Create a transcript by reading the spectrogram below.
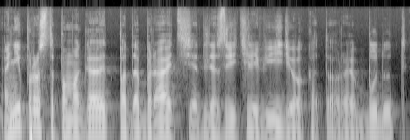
Они просто помогают подобрать для зрителей видео, которые будут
